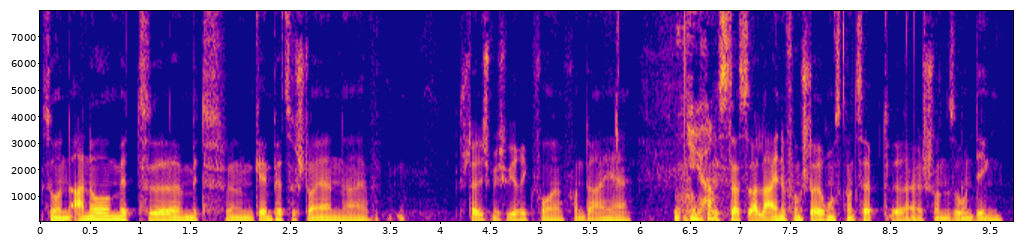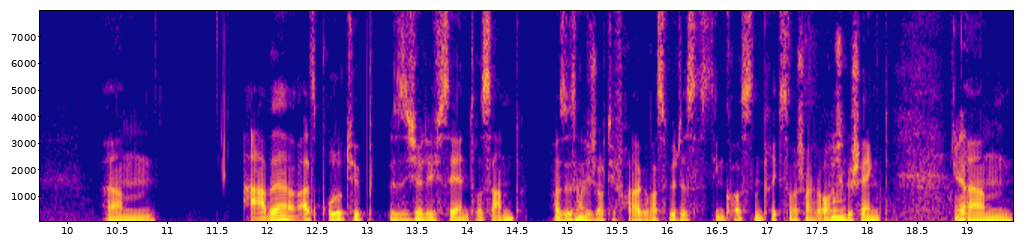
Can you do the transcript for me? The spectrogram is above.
so ein Anno mit, äh, mit einem Gamepad zu steuern, äh, stelle ich mir schwierig vor. Von daher ja. ist das alleine vom Steuerungskonzept äh, schon so ein Ding. Ähm, aber als Prototyp sicherlich sehr interessant. Also ist natürlich auch die Frage, was würde das Ding kosten? Kriegst du wahrscheinlich auch mhm. nicht geschenkt. Ja. Ähm,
